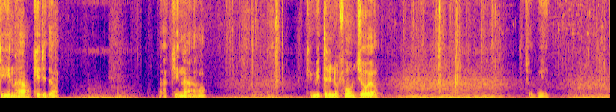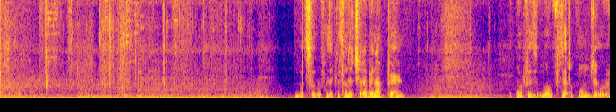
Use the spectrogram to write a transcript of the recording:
Aqui não, queridão. Aqui não. Quem me treinou foi o Joel. Deixa eu ver. Você eu vou fazer questão de atirar bem na perna. Igual fizeram com o Joel.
